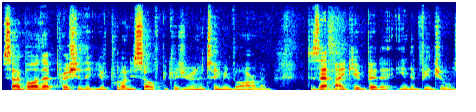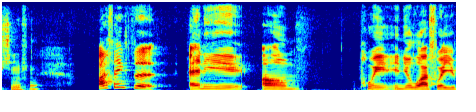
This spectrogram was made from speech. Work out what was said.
so by that pressure that you've put on yourself because you're in a team environment, does that make you a better individual surfer? I think that any um, point in your life where you're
